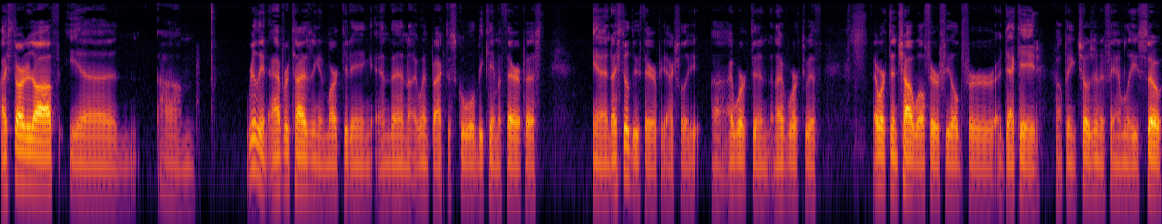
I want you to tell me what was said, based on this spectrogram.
I started off in um, really in advertising and marketing, and then I went back to school, became a therapist, and I still do therapy actually. Uh, I worked in and I've worked with I worked in child welfare field for a decade, helping children and families. So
